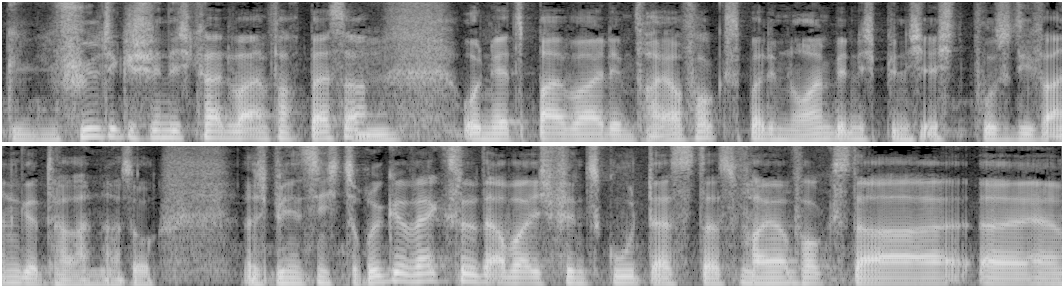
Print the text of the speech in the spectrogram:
gefühlte Geschwindigkeit war einfach besser. Mhm. Und jetzt bei, bei dem Firefox, bei dem neuen bin ich, bin ich echt positiv angetan. Also, also ich bin jetzt nicht zurückgewechselt, aber ich finde es gut, dass das mhm. Firefox da, äh,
